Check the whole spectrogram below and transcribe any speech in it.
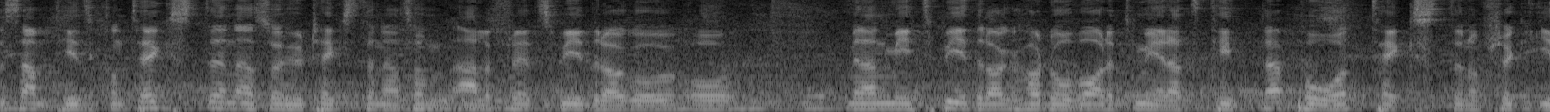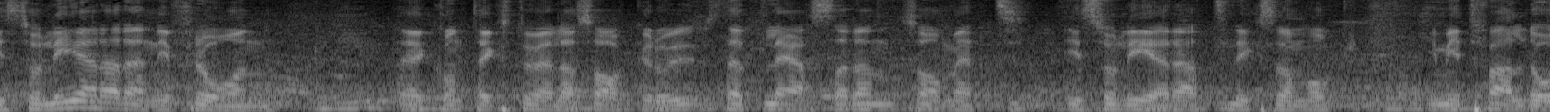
samtidskontexten, alltså hur texterna som Alfreds bidrag och, och medan mitt bidrag har då varit mer att titta på texten och försöka isolera den ifrån eh, Eh, kontextuella saker och istället läsa den som ett isolerat liksom och i mitt fall då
